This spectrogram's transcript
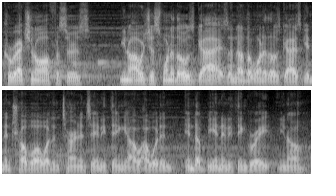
correctional officers. You know, I was just one of those guys, another one of those guys getting in trouble. I wouldn't turn into anything. I, I wouldn't end up being anything great. You know.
